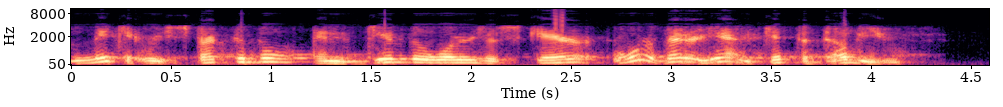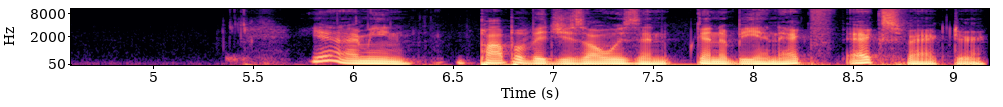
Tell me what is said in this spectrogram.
make it respectable and give the Warriors a scare, or better yet, get the W? Yeah, I mean, Popovich is always going to be an X, X factor,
